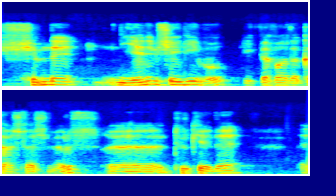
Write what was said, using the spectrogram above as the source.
Şimdi yeni bir şey değil bu. İlk defa da karşılaşmıyoruz. Ee, Türkiye'de e,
